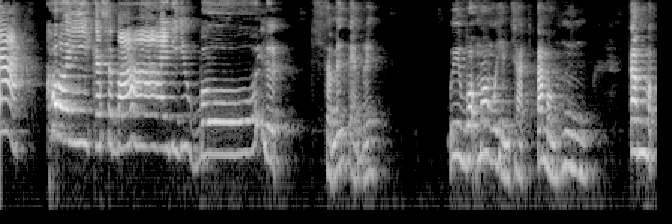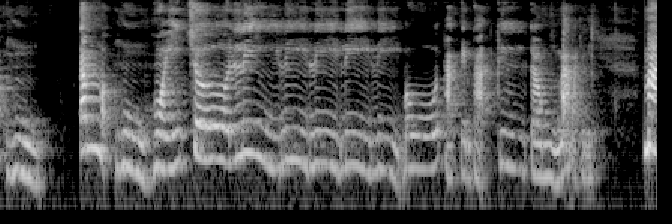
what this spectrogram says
จ้าคอยก็สบายดีอยู่โบยเลิศสำเม็นแตนเลยอุ้ยบอกมองไม่เห็นชัดตำหมักหู ตำหมักหูตำหมักหูหอยเชอรี่ลี่ลี่ลี่ลี่โบยผักเต็มถาดคือเกาหมีมากกว่าทีนี้มา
